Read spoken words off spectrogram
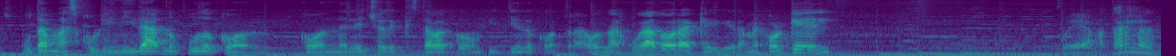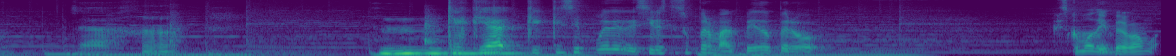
su puta masculinidad no pudo con, con el hecho de que estaba compitiendo contra una jugadora que era mejor que él. Fue a matarla, güey. O sea. mm, ¿Qué, qué, qué- qué se puede decir? Está súper mal pedo, pero. Es como de. Sí, pero vamos.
